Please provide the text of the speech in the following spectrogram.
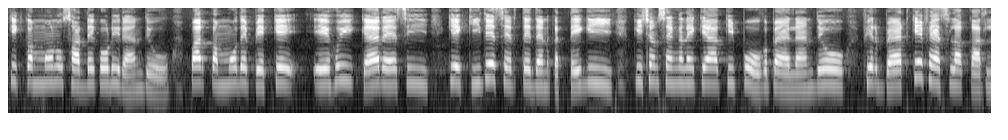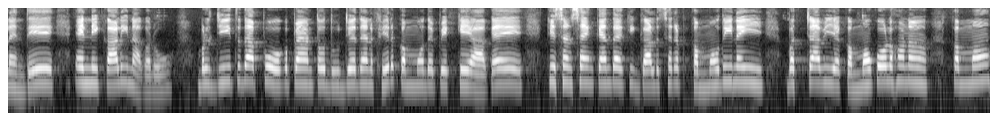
ਕਿ ਕੰਮੋ ਨੂੰ ਸਾਡੇ ਕੋਲ ਹੀ ਰਹਿਣ ਦਿਓ। ਪਰ ਕੰਮੋ ਦੇ ਪੇਕੇ ਇਹੋ ਹੀ ਕਹਿ ਰਹੇ ਸੀ ਕਿ ਕਿਹਦੇ ਸਿਰ ਤੇ ਦਿਨ ਕੱਟੇਗੀ? ਕਿਸ਼ਨ ਸਿੰਘ ਨੇ ਕਿਹਾ ਕਿ ਭੋਗ ਪੈ ਲੈਣ ਦਿਓ, ਫਿਰ ਬੈਠ ਕੇ ਫੈਸਲਾ ਕਰ ਲੈਂਦੇ। ਇੰਨੀ ਕਾਹਲੀ ਨਾ ਕਰੋ। ਬਲਜੀਤ ਦਾ ਭੋਗ ਪੈਣ ਤੋਂ ਦੂਜੇ ਦਿਨ ਫਿਰ ਕੰਮੋ ਦੇ ਪੇਕੇ ਆ ਗਏ। ਕਿਸ਼ਨ ਸਿੰਘ ਕਹਿੰਦਾ ਕਿ ਗੱਲ ਸਿਰਫ ਕੰਮੋ ਦੀ ਨਹੀਂ, ਬੱਚਾ ਵੀ ਹੈ ਕੰਮੋ ਕੋਲ ਹੁਣ। ਕੰਮੋ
